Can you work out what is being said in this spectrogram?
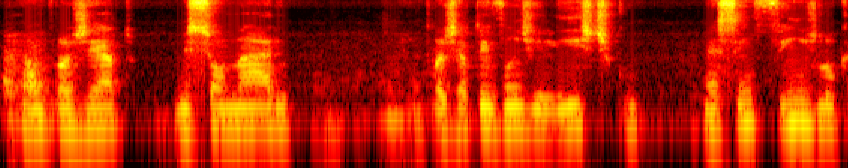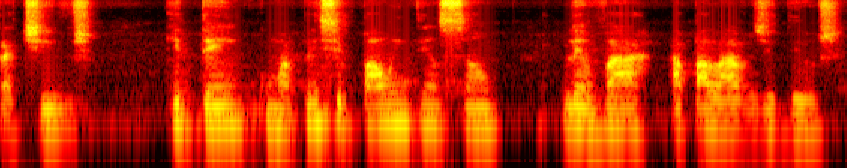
É um projeto missionário, um projeto evangelístico, né, sem fins lucrativos, que tem como a principal intenção levar a palavra de Deus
